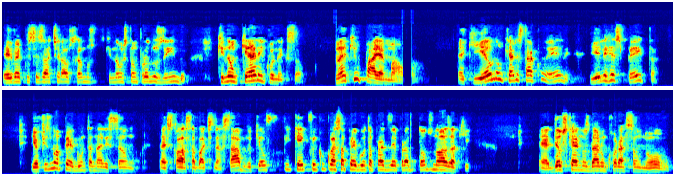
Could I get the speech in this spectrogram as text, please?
ele vai precisar tirar os ramos que não estão produzindo, que não querem conexão. Não é que o pai é mau, é que eu não quero estar com ele. E ele respeita. E eu fiz uma pergunta na lição da Escola Sabatina sábado que eu fiquei, fico com essa pergunta para dizer para todos nós aqui. É, Deus quer nos dar um coração novo.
